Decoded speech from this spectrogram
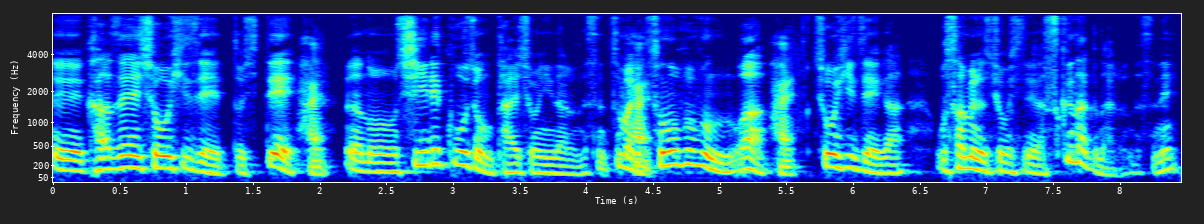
えー課税消費税として、はい。あの仕入れ控除の対象になるんですね。つまはい。りその部分ははい。消費税が、納める消費税が少なくなるんですね。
